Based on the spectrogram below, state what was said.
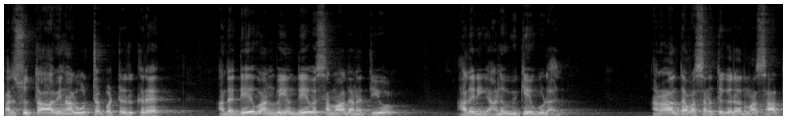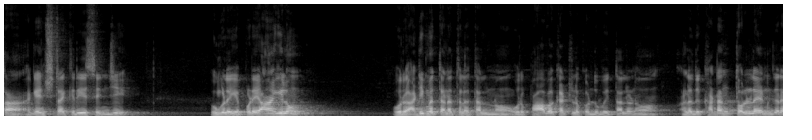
பரிசுத்த ஆவினால் ஊற்றப்பட்டு இருக்கிற அந்த தேவ அன்பையும் தேவ சமாதானத்தையும் அதை நீங்கள் அனுபவிக்கவே கூடாது. அதனால தான் வசனத்துக்கு விரோதமாக சாத்தான் அகேன்ஸ்டாக கிரியை செஞ்சு உங்களை எப்படி ஆகிலும் ஒரு அடிமைத்தனத்தில் தள்ளணும் ஒரு பாவக்கட்டில் கொண்டு போய் தள்ளணும் அல்லது கடன் தொல்லை என்கிற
